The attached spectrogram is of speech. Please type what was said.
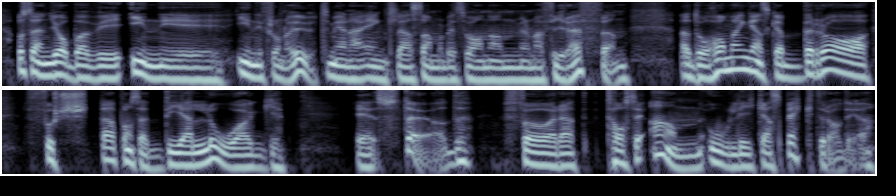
Och sen jobbar vi in i, inifrån och ut med den här enkla samarbetsvanan med de här fyra F. Då har man en ganska bra första på något sätt, dialogstöd för att ta sig an olika aspekter av det.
